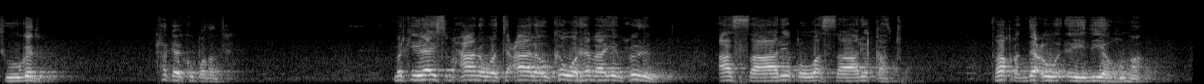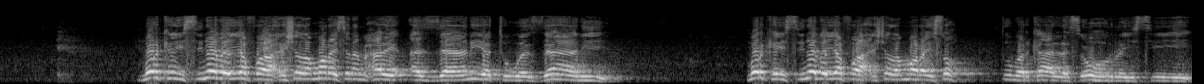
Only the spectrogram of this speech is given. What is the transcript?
tuugadu raggay ku badan tahay markii ilaahay subxaanahu wa tacaala uu ka warramayey muxuu yihi aلsaariqu wالsaariqatu faqdacuu aydiyahumaa markay sinada iyo faaxishada maraysana maxaa lay aلzaaniyatu wazani markay sinada iyo faaxishada marayso dumarkaa la soo horraysiiyey.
